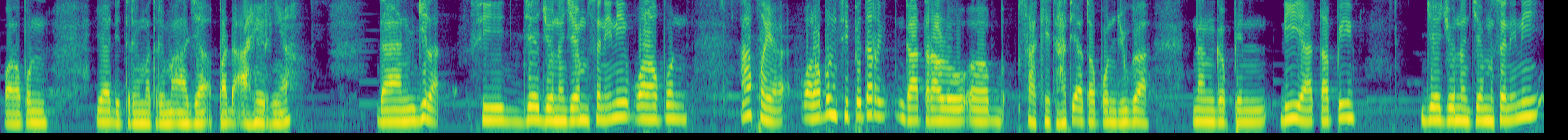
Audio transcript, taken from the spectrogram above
Walaupun ya diterima-terima aja pada akhirnya. Dan gila si J Jonah Jameson ini walaupun apa ya walaupun si Peter nggak terlalu uh, sakit hati ataupun juga nanggepin dia tapi J Jonah Jameson ini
